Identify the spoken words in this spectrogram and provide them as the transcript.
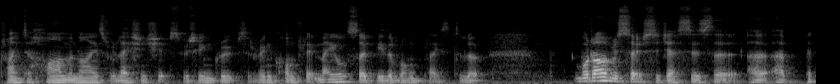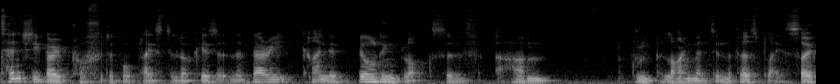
trying to harmonise relationships between groups that are in conflict may also be the wrong place to look. What our research suggests is that a, a potentially very profitable place to look is at the very kind of building blocks of um, group alignment in the first place. So,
